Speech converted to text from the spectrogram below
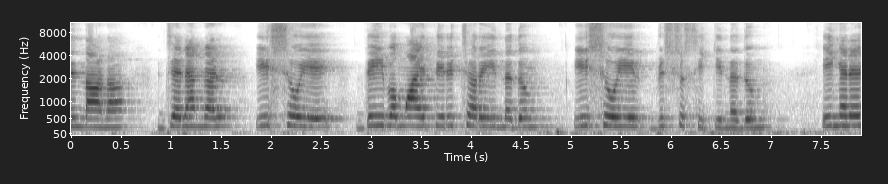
നിന്നാണ് ജനങ്ങൾ ഈശോയെ ദൈവമായി തിരിച്ചറിയുന്നതും ഈശോയിൽ വിശ്വസിക്കുന്നതും ഇങ്ങനെ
